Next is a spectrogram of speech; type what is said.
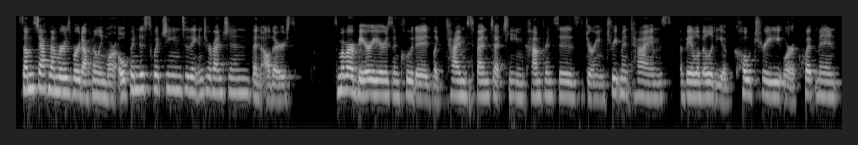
Some staff members were definitely more open to switching to the intervention than others. Some of our barriers included like time spent at team conferences during treatment times, availability of co-treat or equipment,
